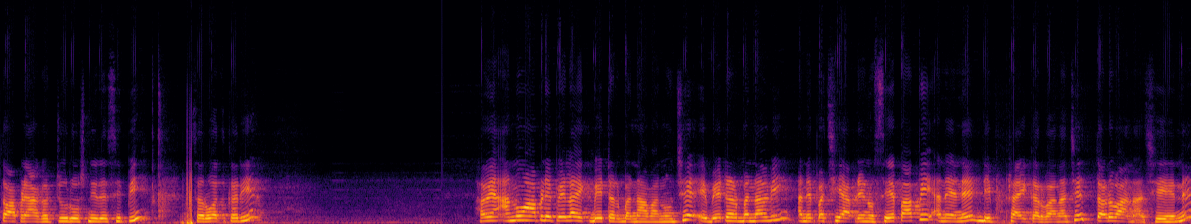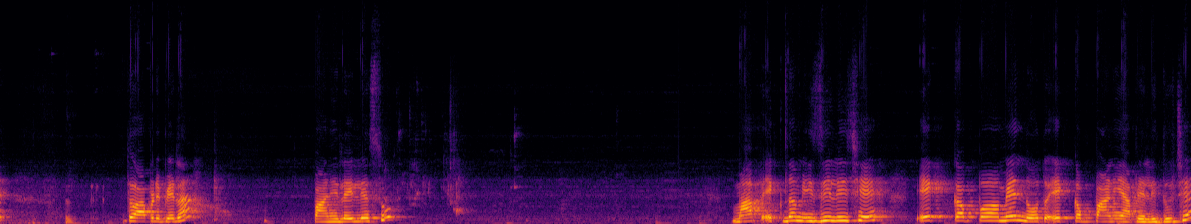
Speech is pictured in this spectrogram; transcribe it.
તો આપણે આગળ ચૂરોસની રેસીપી શરૂઆત કરીએ. હવે આનું આપણે પહેલાં એક બેટર બનાવવાનું છે. એ બેટર બનાવી અને પછી આપણે એનો શેપ આપી અને એને ડીપ ફ્રાય કરવાના છે. તળવાના છે એને. તો આપણે પહેલાં પાણી લઈ લેશું. માપ એકદમ ઇઝીલી છે. એક કપ મેંદો, તો એક કપ પાણી આપણે લીધું છે.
